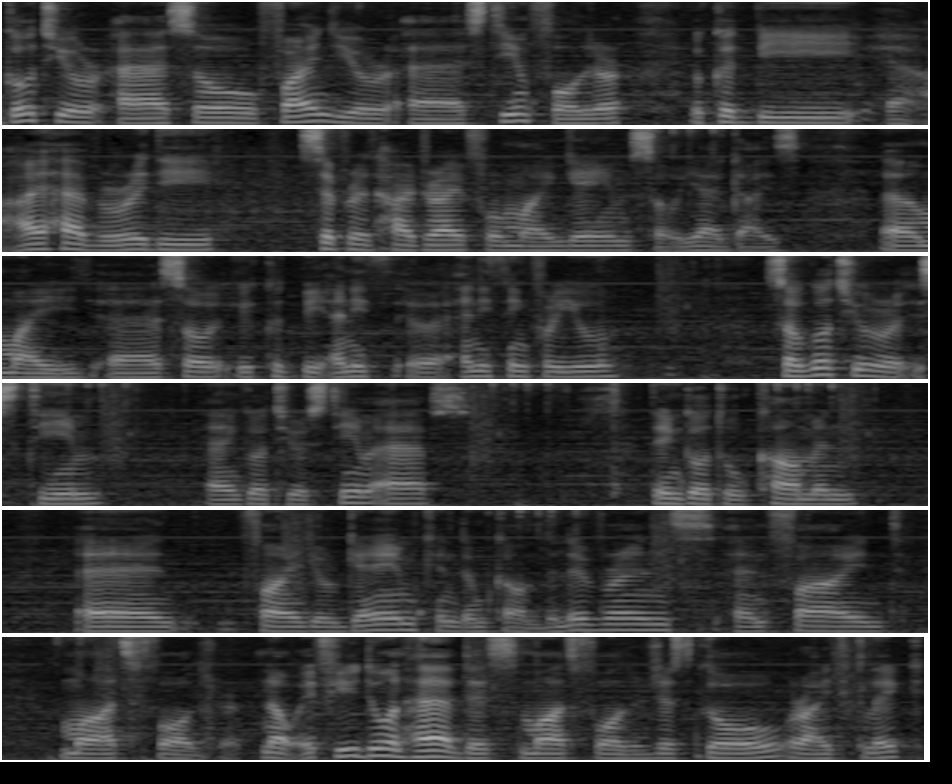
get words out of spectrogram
go to your uh, so find your uh, steam folder. It could be uh, I have already separate hard drive for my game so yeah guys. Uh, my uh, so it could be any uh, anything for you. So go to your steam and go to your steam apps then go to common and find your game kingdom come deliverance and find mods folder. Now if you don't have this mods folder just go right click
